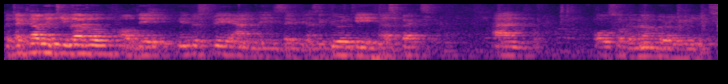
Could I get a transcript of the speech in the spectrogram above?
The technology level of the industry and the safety and security aspects, and also the number of units.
